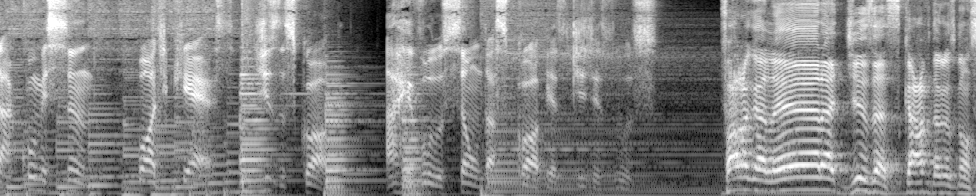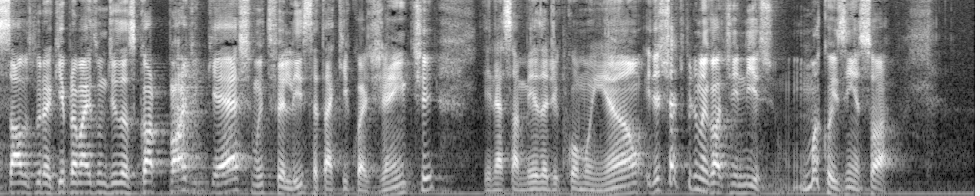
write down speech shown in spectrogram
Está começando o podcast Jesus Cop, a revolução das cópias de Jesus. Fala galera, Jesus Cop, Douglas Gonçalves por aqui para mais um Jesus Cop Podcast. Muito feliz você estar aqui com a gente e nessa mesa de comunhão. E deixa eu te pedir um negócio de início, uma coisinha só.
